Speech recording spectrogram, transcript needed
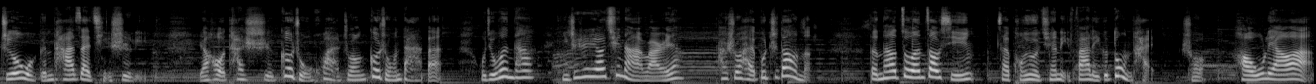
只有我跟她在寝室里，然后她是各种化妆，各种打扮。我就问他：“你这是要去哪玩呀？”他说还不知道呢。等他做完造型，在朋友圈里发了一个动态，说好无聊啊，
